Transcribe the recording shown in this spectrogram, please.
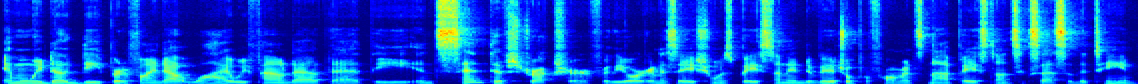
And when we dug deeper to find out why, we found out that the incentive structure for the organization was based on individual performance, not based on success of the team.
